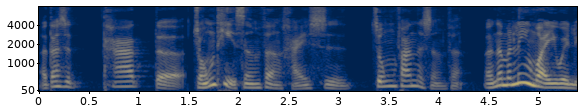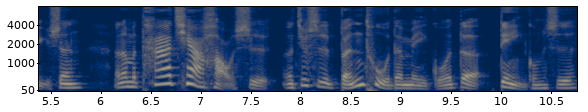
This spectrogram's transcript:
啊，但是。她的总体身份还是中方的身份，呃，那么另外一位女生，那么她恰好是，呃，就是本土的美国的电影公司，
